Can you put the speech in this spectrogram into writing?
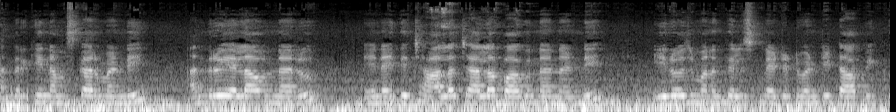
అందరికీ నమస్కారం అండి. అందరూ ఎలా ఉన్నారు? నేనైతే చాలా చాలా బాగున్నానండి. ఈరోజు మనం తెలుసుకునేటటువంటి టాపిక్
